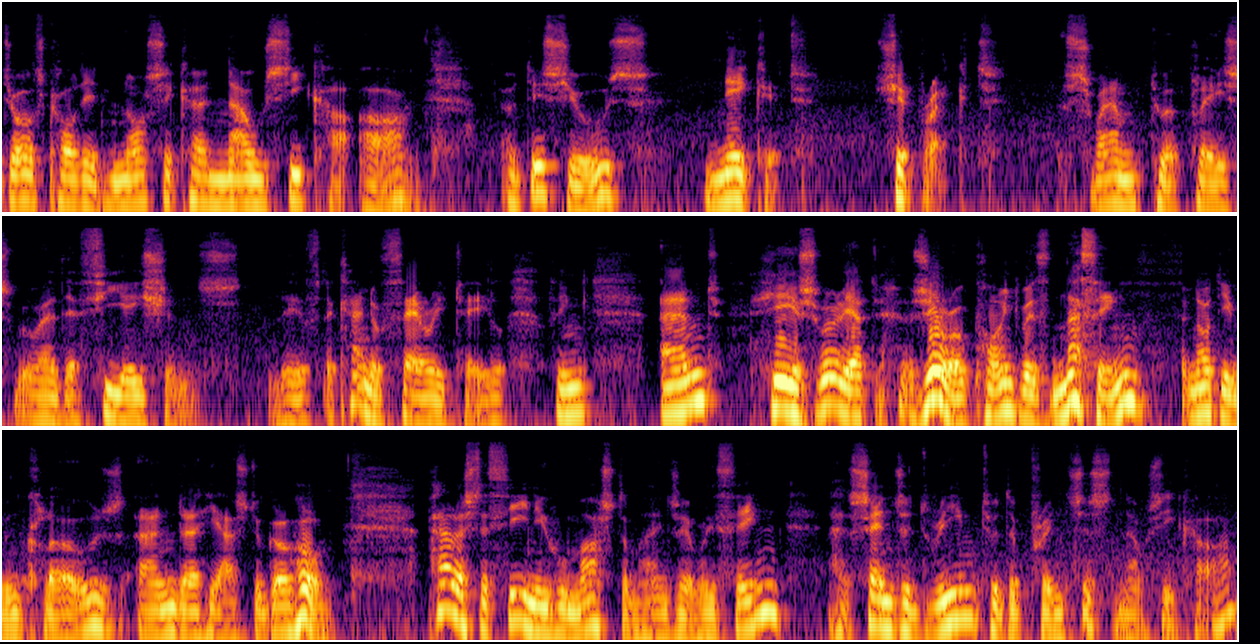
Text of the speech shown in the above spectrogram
Joyce called it Nausicaa, Nausicaa. Odysseus, naked, shipwrecked, swam to a place where the Phaeacians lived, a kind of fairy tale thing, and he is really at zero point with nothing, not even clothes, and uh, he has to go home. Pallas Athene, who masterminds everything, uh, sends a dream to the princess Nausicaa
